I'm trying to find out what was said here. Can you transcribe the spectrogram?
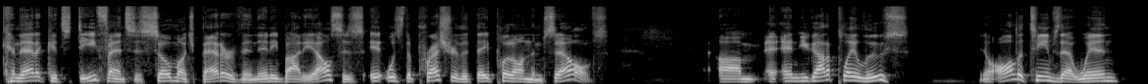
Connecticut's defense is so much better than anybody else's. It was the pressure that they put on themselves. Um, and, and you got to play loose. You know, all the teams that win –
